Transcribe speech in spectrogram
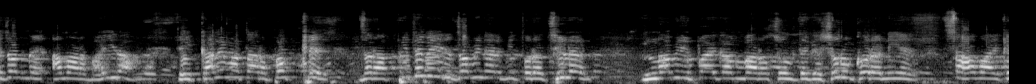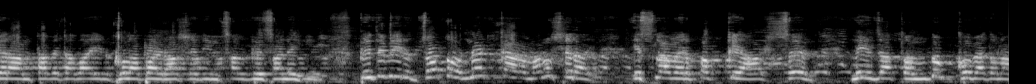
এজন্য আমার ভাইরা এই কালেমাতার পক্ষে যারা পৃথিবীর জমিনের ভিতরে ছিলেন, নবী পায়গাম্বার রসুল থেকে শুরু করে নিয়ে সাহাবাই কেরাম, তাবে তাবাইন খোলাপায় রাশেদিন, সালফে সালেহিন, পৃথিবীর যত নেককার মানুষেরাই ইসলামের পক্ষে আসছেন, নির্যাতন, দুঃখ বেদনা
